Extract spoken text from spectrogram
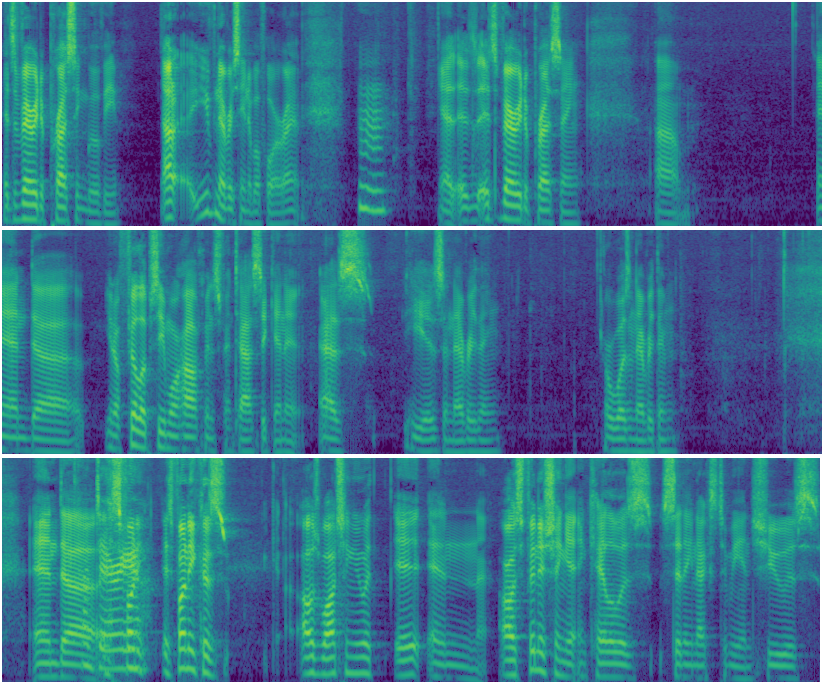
It's a very depressing movie. I, you've never seen it before, right? Mhm. Yeah, it's, it's very depressing. Um, and uh, you know, Philip Seymour Hoffman's fantastic in it, as he is in everything, or was in everything. And uh, it's funny. It's funny because I was watching it with it, and I was finishing it, and Kayla was sitting next to me, and she was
